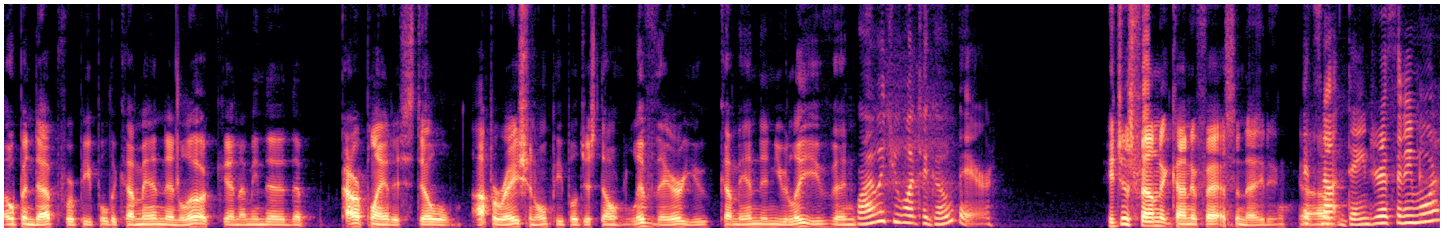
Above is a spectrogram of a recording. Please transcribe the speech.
opened up for people to come in and look. And I mean, the the power plant is still operational. People just don't live there. You come in and you leave, and Why would you want to go there? he just found it kind of fascinating. It's Uh, not dangerous anymore?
